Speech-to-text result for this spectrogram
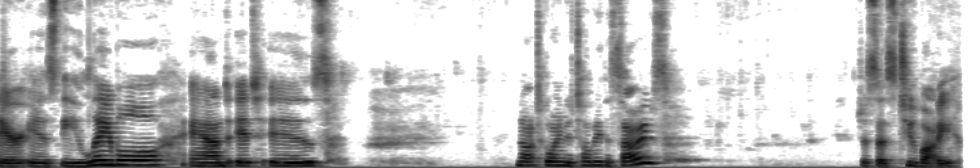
There is the label and it is not going to tell me the size. Just says two body,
